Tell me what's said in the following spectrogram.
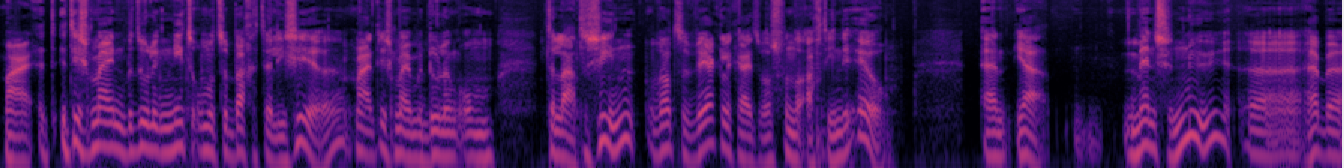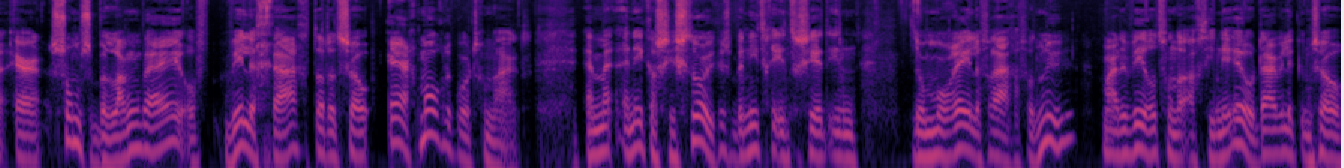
Maar het, het, is mijn bedoeling niet om het te bagatelliseren... maar het is mijn bedoeling om te laten zien... wat de werkelijkheid was van de 18e eeuw. En ja, mensen nu uh, hebben er soms belang bij... of willen graag dat het zo erg mogelijk wordt gemaakt. En, me, en ik als historicus ben niet geïnteresseerd in de morele vragen van nu... maar de wereld van de 18e eeuw. Daar wil ik een zo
